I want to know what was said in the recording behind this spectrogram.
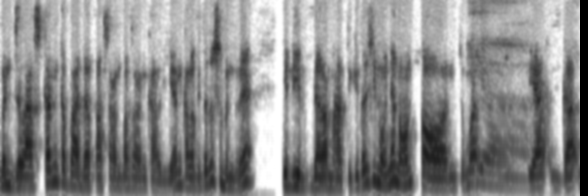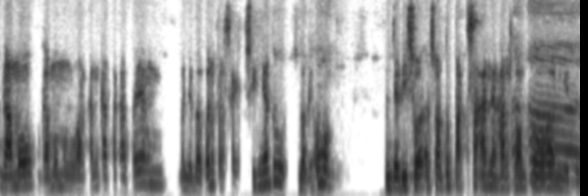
menjelaskan kepada pasangan-pasangan kalian kalau kita tuh sebenarnya ya di dalam hati kita sih maunya nonton cuma iya ya gak, gak mau gak mau mengeluarkan kata-kata yang menyebabkan persepsinya tuh sebagai oh menjadi su- suatu paksaan yang harus nonton Ah, gitu.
